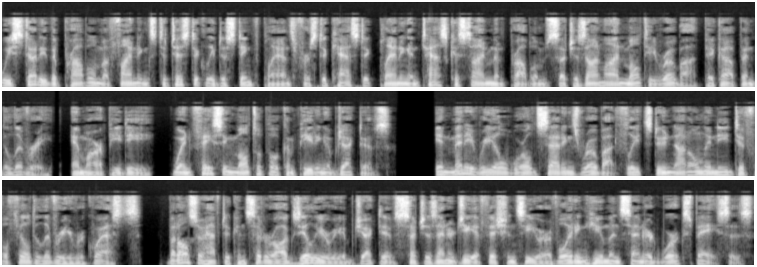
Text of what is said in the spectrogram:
We study the problem of finding statistically distinct plans for stochastic planning and task assignment problems such as online multi-robot pickup and delivery, MRPD, when facing multiple competing objectives. In many real-world settings robot fleets do not only need to fulfill delivery requests, but also have to consider auxiliary objectives such as energy efficiency or avoiding human-centered workspaces.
